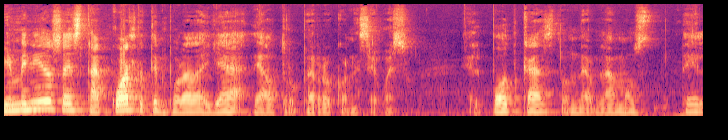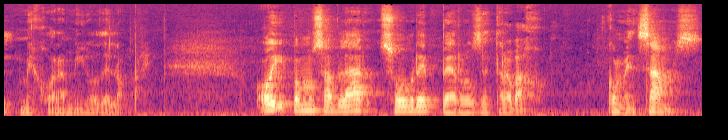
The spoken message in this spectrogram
Bienvenidos a esta cuarta temporada ya de A Otro Perro con ese hueso, el podcast donde hablamos del mejor amigo del hombre. Hoy vamos a hablar sobre perros de trabajo. Comenzamos.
